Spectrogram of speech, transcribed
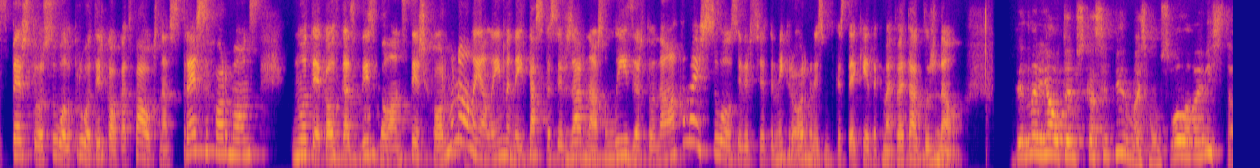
spērs to soli, proti, ir kaut kāds paaugstināts stresa hormons, notiek kaut kāds disbalans tieši hormonālajā līmenī, tas, kas ir zarnās, un līdz ar to nākamais solis jau ir šie mikroorganismi, kas tiek ietekmēti, vai tā gluži nav? Vienmēr ir jautājums, kas ir pirmais mums, ola vai vista.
